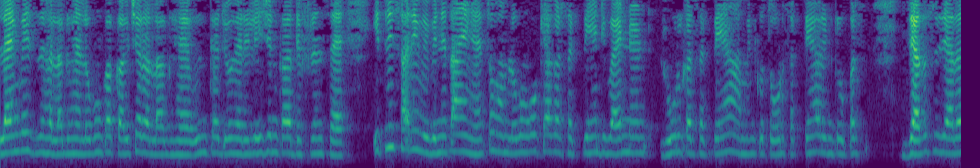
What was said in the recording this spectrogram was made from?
लैंग्वेज अलग है, लोगों का कल्चर अलग है, उनका जो है रिलीजन का डिफरेंस है, इतनी सारी विभिन्नताएँ हैं तो हम लोगों को क्या कर सकते हैं डिवाइड एंड रूल कर सकते हैं, हम इनको तोड़ सकते हैं और इनके ऊपर ज़्यादा से ज़्यादा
